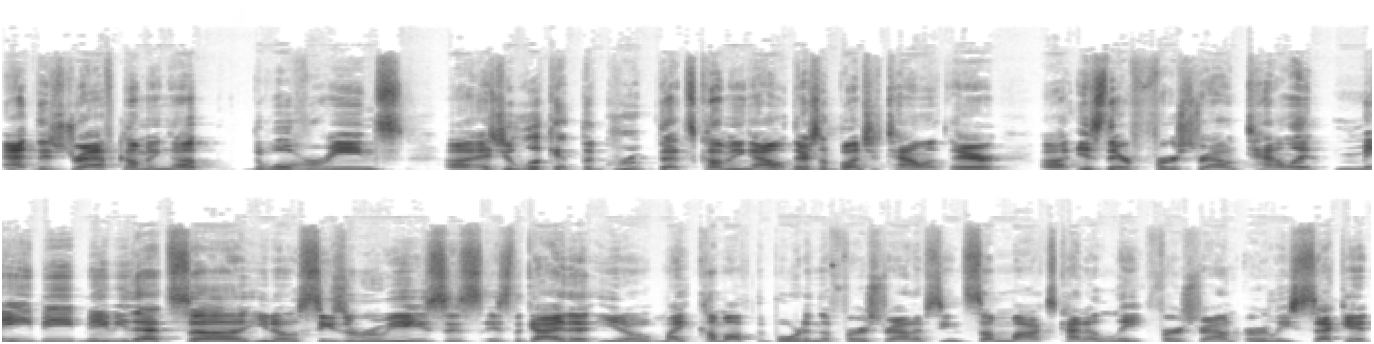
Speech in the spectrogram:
at this draft coming up, the Wolverines, uh, as you look at the group that's coming out, there's a bunch of talent there. Uh, is there first round talent? Maybe, maybe that's uh, you know Cesar Ruiz is is the guy that you know might come off the board in the first round. I've seen some mocks kind of late first round, early second.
